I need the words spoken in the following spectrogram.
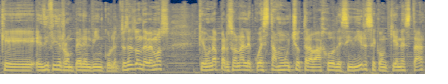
que es difícil romper el vínculo. Entonces es donde vemos que a una persona le cuesta mucho trabajo decidirse con quién estar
